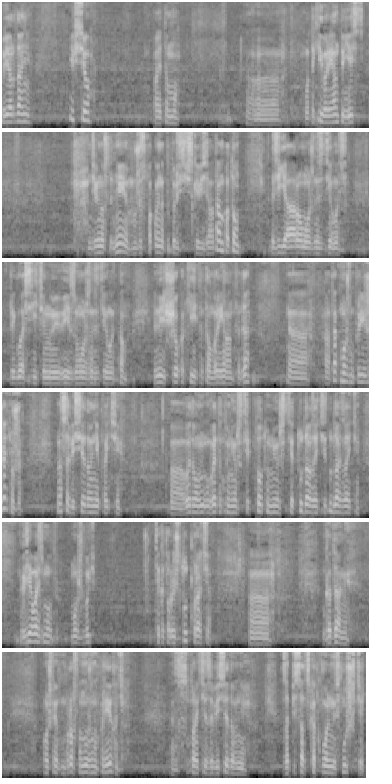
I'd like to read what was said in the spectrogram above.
в Иордании, и все. Поэтому э, вот такие варианты есть. 90 дней уже спокойно по туристической визе. А там потом зияру можно сделать, пригласительную визу можно сделать там, или еще какие-то там варианты, да. А, а так можно приезжать уже на собеседование пойти. А, в, этом, в этот университет, тот университет, туда зайти, туда зайти. Где возьмут, может быть, те, которые ждут, братья, а, годами. Может, им просто нужно приехать, пройти собеседование, записаться как вольный слушатель,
